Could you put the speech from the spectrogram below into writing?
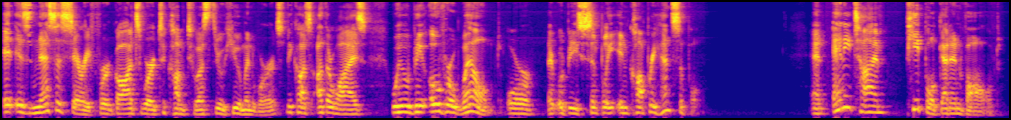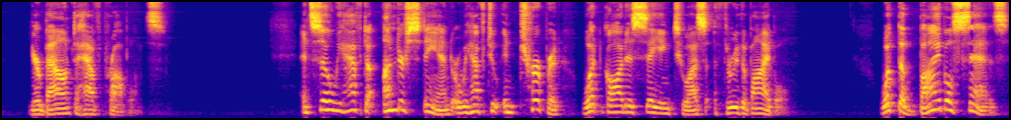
It is necessary for God's word to come to us through human words because otherwise we would be overwhelmed or it would be simply incomprehensible. And anytime people get involved, you're bound to have problems. And so we have to understand or we have to interpret what God is saying to us through the Bible. What the Bible says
